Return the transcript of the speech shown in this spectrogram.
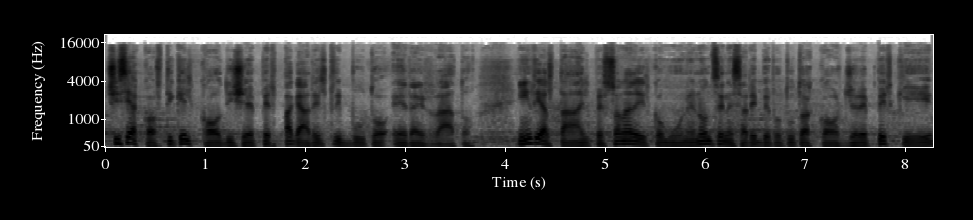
ci si è accorti che il codice per pagare il tributo era errato. In realtà il personale del comune non se ne sarebbe potuto accorgere perché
